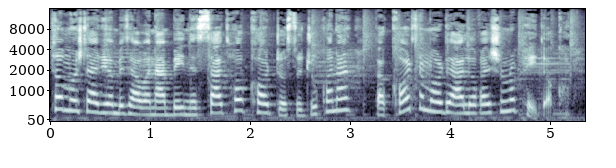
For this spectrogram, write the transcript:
تا مشتریان بتوانند بین صدها کارت جستجو کنند و کارت مورد علاقهشون رو پیدا کنند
